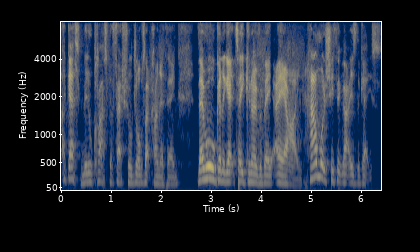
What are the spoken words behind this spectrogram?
I guess, middle class professional jobs, that kind of thing. They're all going to get taken over by AI. How much do you think that is the case?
